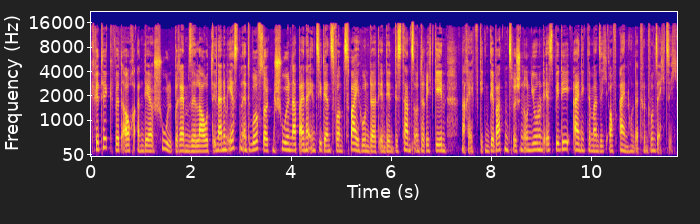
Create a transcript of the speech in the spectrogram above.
Kritik wird auch an der Schulbremse laut. In einem ersten Entwurf sollten Schulen ab einer Inzidenz von 200 in den Distanzunterricht gehen. Nach heftigen Debatten zwischen Union und SPD einigte man sich auf 165.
